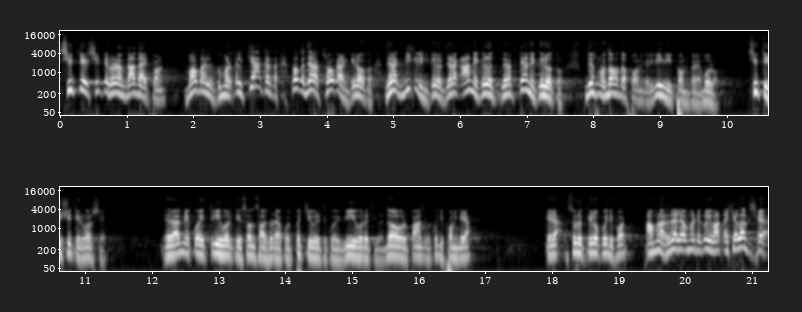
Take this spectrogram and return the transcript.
સિત્તેર સિત્તેર વર્ષના દાદાએ પણ મોબાઈલ જ ઘુમાડતા, એટલે ક્યાં કરતા? તો કે જરાક છોકરાને કર્યો હતો, જરાક દીકરીને કર્યો, જરાક આને કર્યો, જરાક તેને કર્યો હતો. દેશમાં દહ દહ ફોન કરી વી વી ફોન કરે બોલો. સિત્તેર સિત્તેર વર્ષે. જ્યારે અમે કોઈ ત્રીસ વર્ષથી સંસાર છોડ્યા, કોઈ પચીસ વર્ષથી, કોઈ વીસ વર્ષથી, કોઈ દસ વર્ષ, પાંચ વર્ષ, કોઈ ફોન કર્યા? કર્યા? સુરત કર્યો કોઈ ફોન હમણાં રજા લેવા માટે કોઈ વાત આખી અલગ છે.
